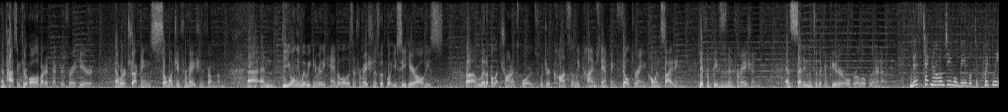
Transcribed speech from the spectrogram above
and passing through all of our detectors right here and we're extracting so much information from them uh, and the only way we can really handle all this information is with what you see here, all these uh, lit up electronics boards which are constantly timestamping, filtering, coinciding different pieces of information and sending them to the computer over a local internet. This technology will be able to quickly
